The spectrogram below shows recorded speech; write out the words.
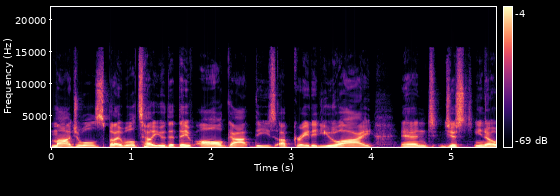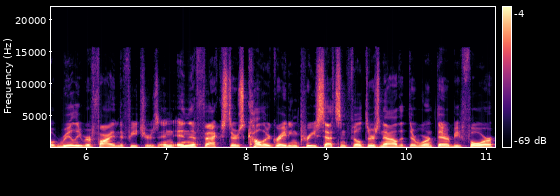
modules, but I will tell you that they've all got these upgraded UI and just you know really refine the features. And in effects, there's color grading presets and filters now that there weren't there before.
